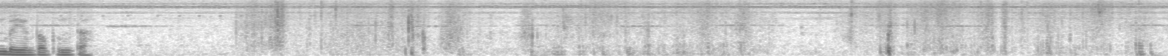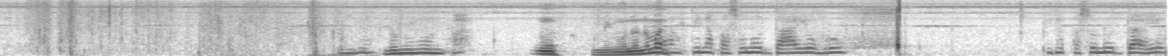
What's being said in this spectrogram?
Saan ba yun papunta? Lumingon pa. Hmm, lumingon na naman. Parang pinapasunod tayo bro. Pinapasunod tayo.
